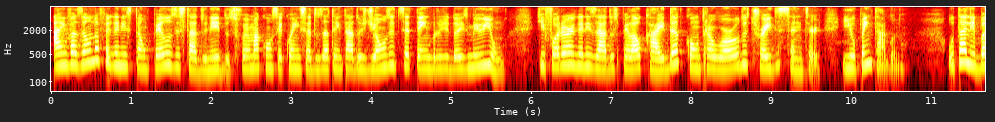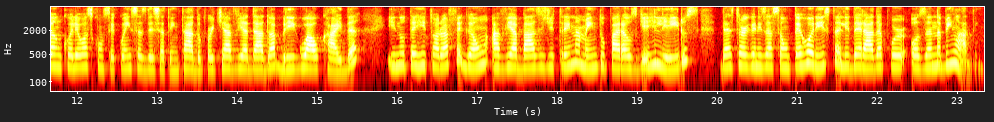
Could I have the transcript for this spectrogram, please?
A invasão do Afeganistão pelos Estados Unidos foi uma consequência dos atentados de 11 de setembro de 2001, que foram organizados pela Al-Qaeda contra o World Trade Center e o Pentágono. O Talibã colheu as consequências desse atentado porque havia dado abrigo à Al-Qaeda e no território afegão havia base de treinamento para os guerrilheiros desta organização terrorista liderada por Osama Bin Laden.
